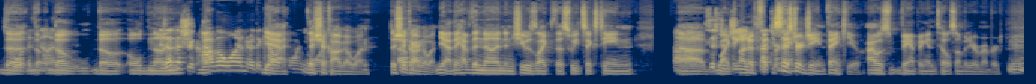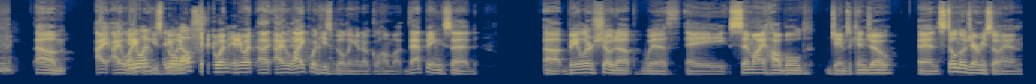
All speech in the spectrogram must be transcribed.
the the the, nun. the the old nun. Is that the Chicago one or the yeah, the one? Chicago one. The Okay. Chicago one. Yeah, they have the nun, and she was like the Sweet Sixteen. Uh, Uh, Sister like Jean. unoffi- Sister name. Jean. Thank you. I was vamping until somebody remembered. Mhm. Um, I, I like Anyone? what he's Anyone building. else? Anyone? Anyone? I, I like what he's building at Oklahoma. That being said, uh, Baylor showed up with a semi-hobbled James Akinjo and still no Jeremy Sochan,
